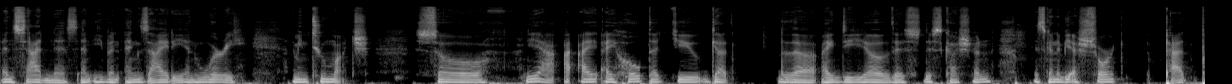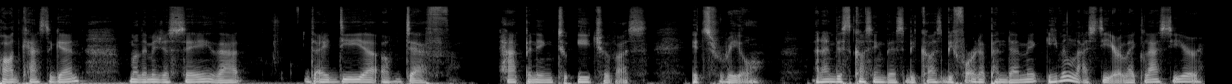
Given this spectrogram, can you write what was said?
and sadness and even anxiety and worry. I mean too much. So yeah i i hope that you get the idea of this discussion. It's going to be a short pad podcast again but let me just say that the idea of death happening to each of us it's real. And i'm discussing this because before the pandemic even last year like last year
